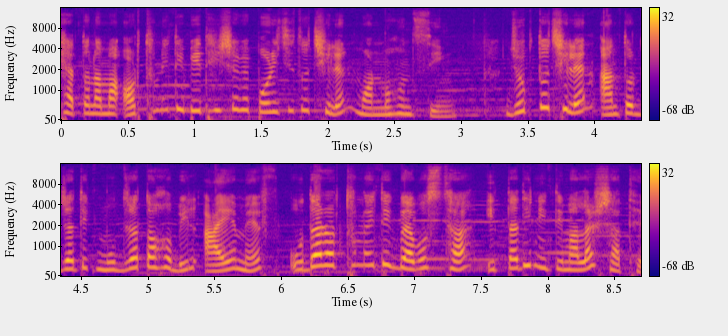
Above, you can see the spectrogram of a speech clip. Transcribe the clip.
খ্যাতনামা অর্থনীতিবিদ হিসেবে পরিচিত ছিলেন মনমোহন সিং। যুক্ত ছিলেন আন্তর্জাতিক মুদ্রা তহবিল আইএমএফ, উদার অর্থনৈতিক ব্যবস্থা ইত্যাদি নীতিমালার সাথে।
